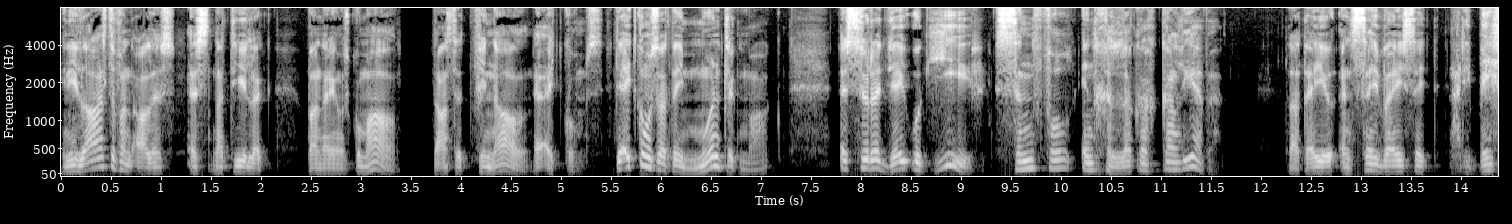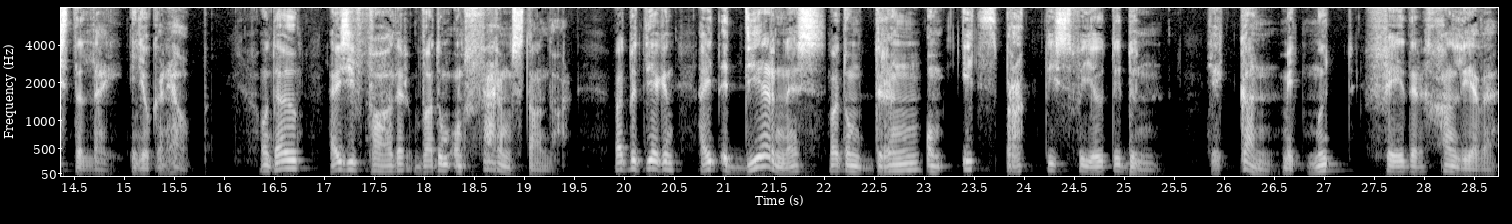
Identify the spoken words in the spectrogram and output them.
En die laaste van alles is natuurlik wanneer hy ons kom haal, dan is dit finaal 'n uitkoms. Die uitkoms wat hy moontlik maak is sodat jy ook hier sinvol en gelukkig kan lewe. Laat hy jou in sy wysheid na die beste lei en jou kan help. Onthou, hy is die Vader wat hom ontferm staan daar. Wat beteken hy het 'n deernis wat hom dring om iets prakties vir jou te doen. Jy kan met moed verder gaan lewe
